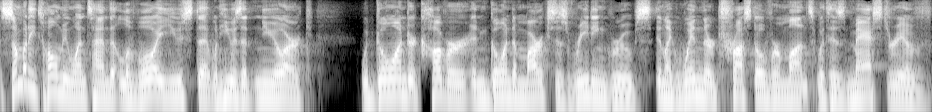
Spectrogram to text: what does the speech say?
Somebody told me one time that Lavoie used to, when he was at New York, would go undercover and go into Marxist reading groups and like win their trust over months with his mastery of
